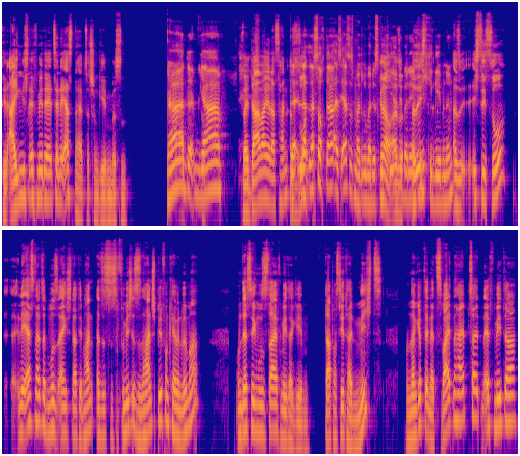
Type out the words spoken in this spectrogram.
den eigentlichen Elfmeter hätte es ja in der ersten Halbzeit schon geben müssen. ja, ja. Weil da war ja das Hand. Also, so, la, lass doch da als erstes mal drüber diskutieren, Genau, also- über den also ich- nicht gegebenen. also ich sehe es so: In der ersten Halbzeit muss es eigentlich nach dem Hand, also ist, für mich ist es ein Handspiel von Kevin Wimmer und deswegen muss es da Elfmeter geben. Da passiert halt nichts und dann gibt er in der zweiten Halbzeit einen Elfmeter,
